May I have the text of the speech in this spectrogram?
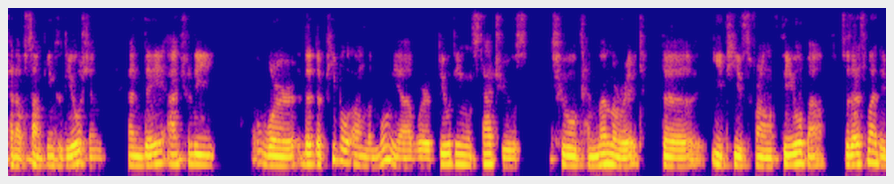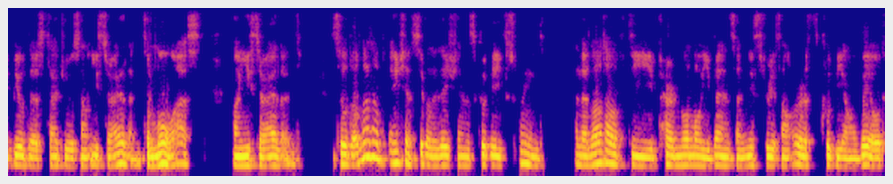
kind of sunk into the ocean. And they actually were, the, the people on Lemuria were building statues to commemorate the ETs from Thiaoouba So that's why they built the statues on Easter Island, the Moas on Easter Island. So a lot of ancient civilizations could be explained, and a lot of the paranormal events and mysteries on Earth could be unveiled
